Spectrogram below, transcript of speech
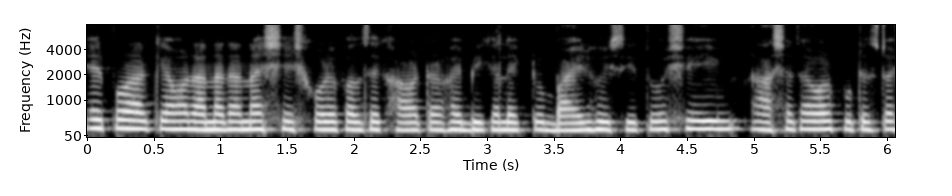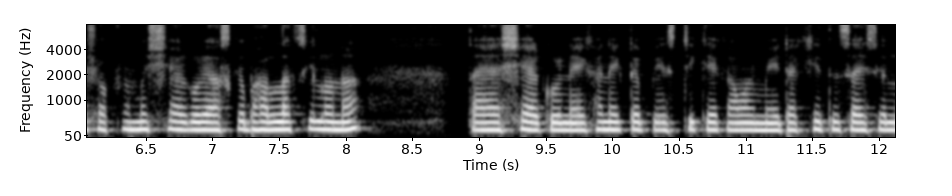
এরপর আর কি আমার রান্না টান্না শেষ করে ফেলছে, খাওয়া টাওয়া বিকালে একটু বাইর হয়েছি। তো সেই আসা যাওয়ার ফুটেজটা সবসময় শেয়ার করে। আজকে ভালো লাগছিল না, তাই আর শেয়ার করি না। এখানে একটা পেস্টি কেক আমার মেয়েটা খেতে চাইছিল।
